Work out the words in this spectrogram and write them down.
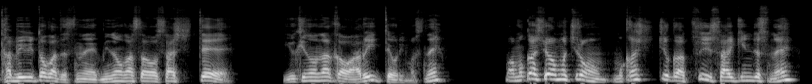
旅人がですね、見逃さを刺して、雪の中を歩いておりますね。まあ、昔はもちろん、昔っていうか、つい最近ですね、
